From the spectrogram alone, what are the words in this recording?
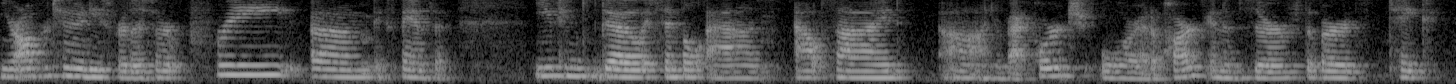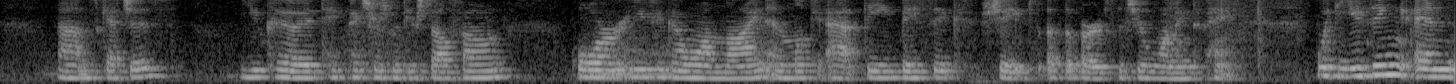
your opportunities for this are pretty um, expansive. You can go as simple as outside uh, on your back porch or at a park and observe the birds take um, sketches. You could take pictures with your cell phone or you could go online and look at the basic shapes of the birds that you're wanting to paint. With using an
